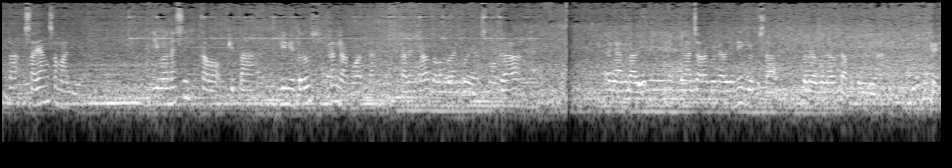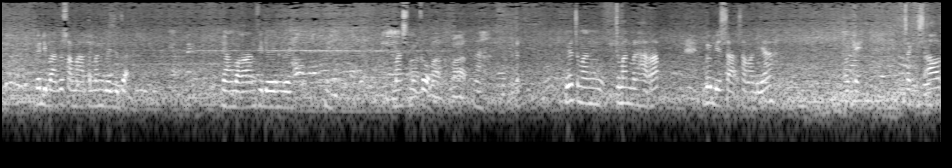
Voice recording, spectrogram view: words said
kita sayang sama dia gimana sih kalau kita gini terus? Kan nggak kuat kan? Kalian kalian tolong doain gue ya. Semoga dengan kali ini dengan cara gue kali ini gue bisa benar-benar dapetin dia. Oke. Gue dibantu sama teman gue juga. Yang bakalan videoin gue. Nih, Mas Niko. Nah. Gue cuman cuman berharap gue bisa sama dia. Oke. Check this out.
